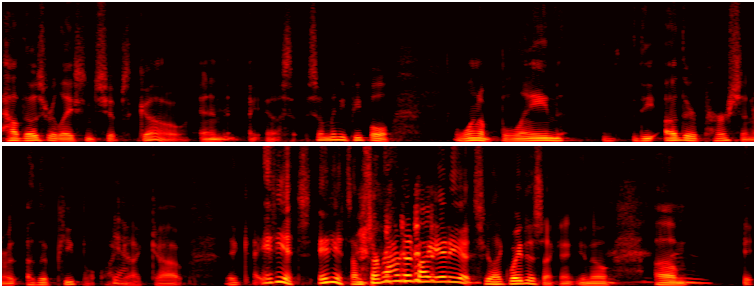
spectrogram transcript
how those relationships go and Mm-hmm. you know, so, so many people want to blame the other person or other people. Like, Yeah. like, uh, like idiots idiots. I'm surrounded by idiots. You're like wait a second you know? Um, i-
